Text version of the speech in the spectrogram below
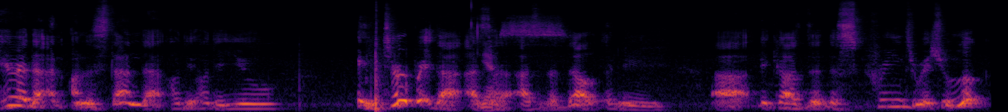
hear that and understand that? How do, how do you interpret that as, Yes. a, as an adult? I mean, uh, because the, the screen through which you look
